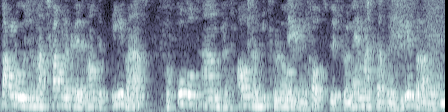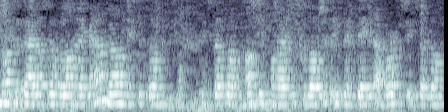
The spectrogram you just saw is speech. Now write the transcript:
talloze maatschappelijk relevante thema's, gekoppeld aan het al dan niet geloven in God. Dus voor mij maakt dat een zeer belangrijk En wat is daar dan zo belangrijk aan? Waarom is het dan, is dat dan, als je vanuit je geloof zegt, ik ben tegen abortus, is dat dan...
